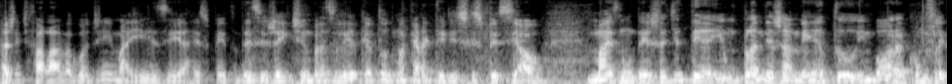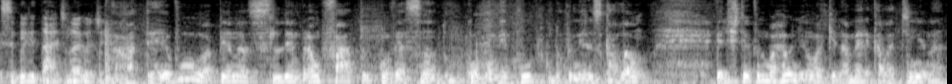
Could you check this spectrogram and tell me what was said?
A gente falava, Godinho e Maíse, a respeito desse jeitinho brasileiro, que é toda uma característica especial, mas não deixa de ter aí um planejamento, embora com flexibilidade, não é, Godinho? Ah, devo apenas lembrar um fato, conversando com o homem público do primeiro escalão, ele esteve numa reunião aqui na América Latina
